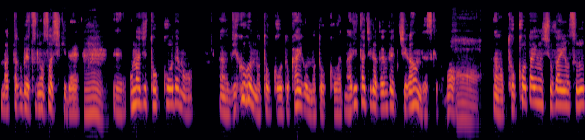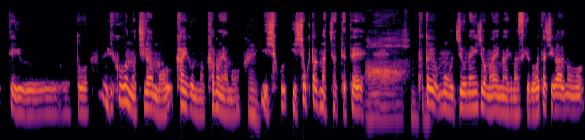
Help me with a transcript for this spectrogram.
全く別の組織で、うん、え同じ特攻でもあの陸軍の特攻と海軍の特攻は成り立ちが全然違うんですけども、あ。の特攻隊の取材をするっていうと、陸軍の知覧も海軍の鹿屋も一色、うん、一色たになっちゃってて、例えばもう10年以上前になりますけど、私があの、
